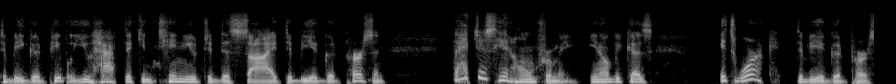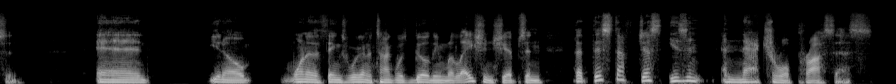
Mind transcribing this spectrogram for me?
to be good people. You have to continue to decide to be a good person that just hit home for me, you know, because it's work to be a good person. And, you know, one of the things we're going to talk was building relationships and that this stuff just isn't a natural process.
